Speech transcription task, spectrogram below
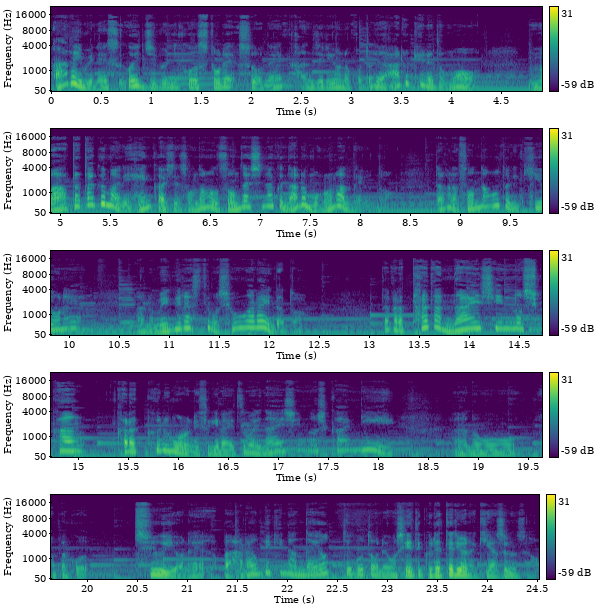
ある意味ねすごい自分にこうストレスをね感じるようなことではあるけれども瞬く間に変化してそんなもの存在しなくなるものなんだよと。だからそんなことに気をねあの巡らせてもしょうがないんだと。だからただ内心の主観から来るものに過ぎない。つまり内心の主観にあのやっぱこう注意をねやっぱ払うべきなんだよっていうことをね教えてくれてるような気がするんですよ。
